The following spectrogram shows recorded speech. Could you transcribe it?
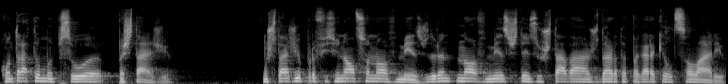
contrata uma pessoa para estágio. Um estágio profissional são nove meses. Durante nove meses tens o Estado a ajudar-te a pagar aquele salário.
